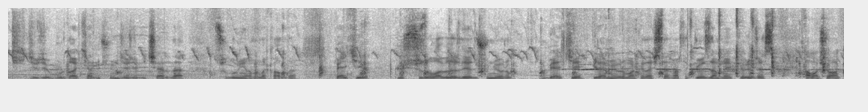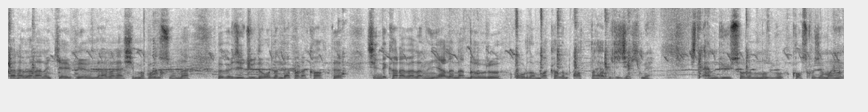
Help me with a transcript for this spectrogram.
İki civciv buradayken üçüncü civciv içeride suluğun yanında kaldı. Belki güçsüz olabilir diye düşünüyorum. Belki bilemiyorum arkadaşlar. Artık gözlemleyip göreceğiz. Ama şu an Karabela'nın keyfi yerinde hemen aşınma pozisyonuna. Öbür civciv de oradan depara kalktı. Şimdi Karabela'nın yanına doğru oradan bakalım atlayabilecek mi? İşte en büyük sorunumuz bu. Koskocaman yer.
